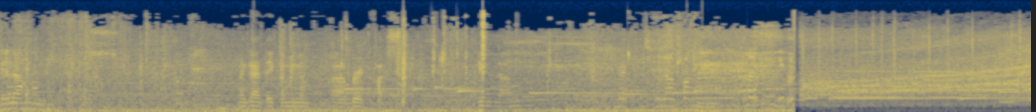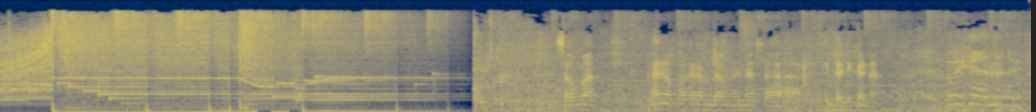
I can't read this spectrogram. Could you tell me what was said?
kailangan. Nagantay kami ng ah, breakfast. Yun lang. Breakfast wala pang... Hindi. So ma, ano pakiramdam na nasa Italy ka na? Uy, ano na yung.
